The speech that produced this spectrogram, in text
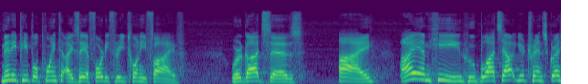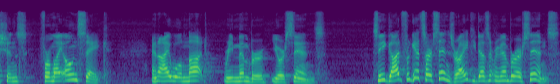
many people point to Isaiah 43 25, where God says, I, I am he who blots out your transgressions for my own sake, and I will not remember your sins. See, God forgets our sins, right? He doesn't remember our sins.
